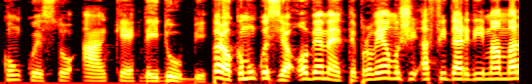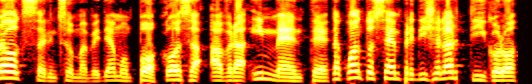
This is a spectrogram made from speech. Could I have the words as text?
con questo anche dei dubbi. Però comunque sia, ovviamente proviamoci a fidare di mamma Rockstar, insomma, vediamo un po' cosa avrà in mente. Da quanto sempre dice l'articolo,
